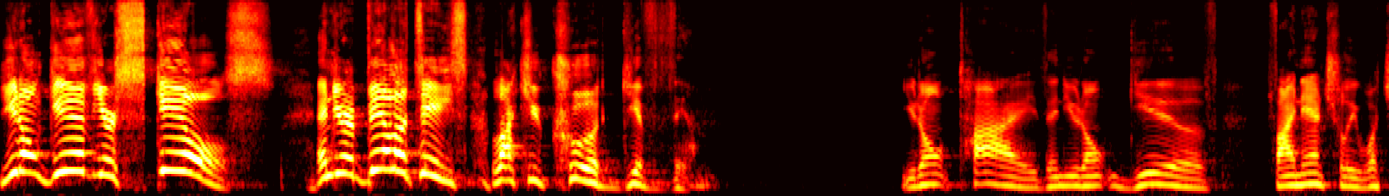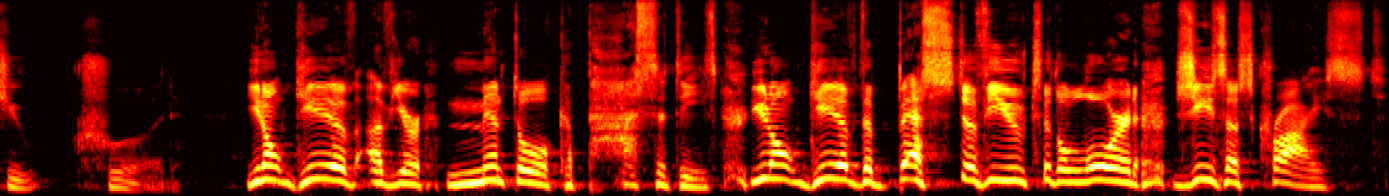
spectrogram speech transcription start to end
You don't give your skills and your abilities like you could give them. You don't tithe and you don't give financially what you could. You don't give of your mental capacities. You don't give the best of you to the Lord Jesus Christ.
